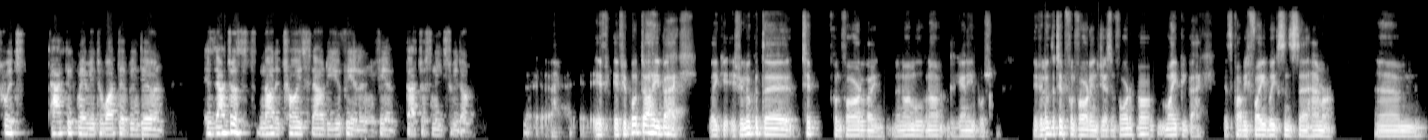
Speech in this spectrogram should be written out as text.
switch tactic maybe to what they've been doing, is that just not a choice now? Do you feel and you feel that just needs to be done? If if you put Daithí back, like if you look at the tip full forward line, I know I'm moving on to Kenny, but if you look at the full forward line, Jason Forde might be back. It's probably five weeks since the hammer. Um,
